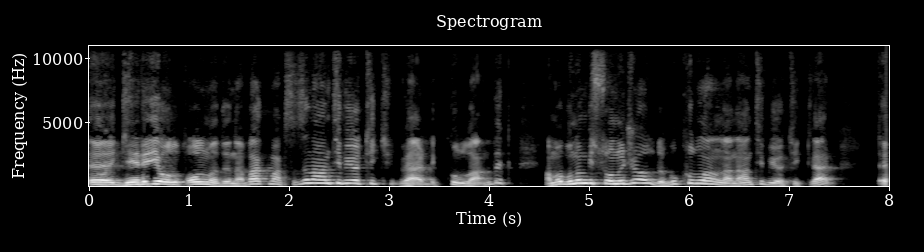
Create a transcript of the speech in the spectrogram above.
e, gereği olup olmadığına bakmaksızın antibiyotik verdik, kullandık. Ama bunun bir sonucu oldu. Bu kullanılan antibiyotikler e,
